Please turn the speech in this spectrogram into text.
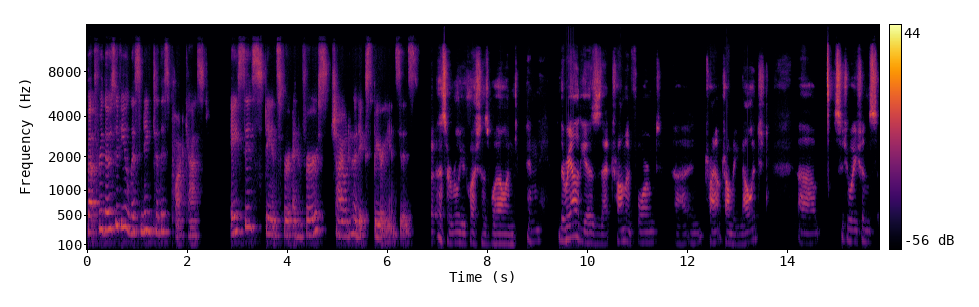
but for those of you listening to this podcast, ACEs stands for Adverse Childhood Experiences. That's a really good question as well. And, and the reality is that trauma informed uh, and tra- trauma acknowledged um, situations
